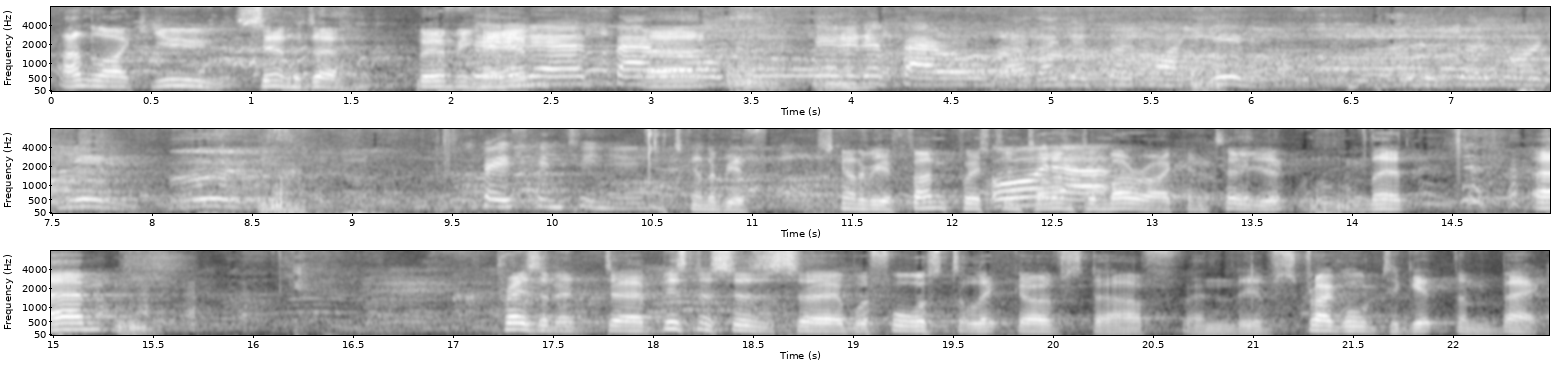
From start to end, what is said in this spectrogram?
Uh, unlike you, Senator Birmingham. Senator Farrell. uh, Senator Farrell. they just don't like him. They just don't like him. Please continue. It's going to be a, it's going to be a fun question Order. time tomorrow. I can tell you that. Um, President, uh, businesses uh, were forced to let go of staff and they've struggled to get them back.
